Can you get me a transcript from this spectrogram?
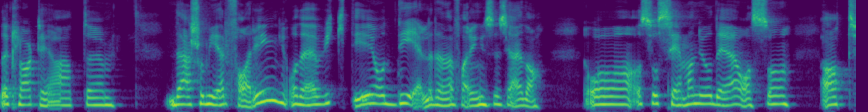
Det er klart det at det er så mye erfaring, og det er viktig å dele den erfaringen, syns jeg, da. Og så ser man jo det også at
